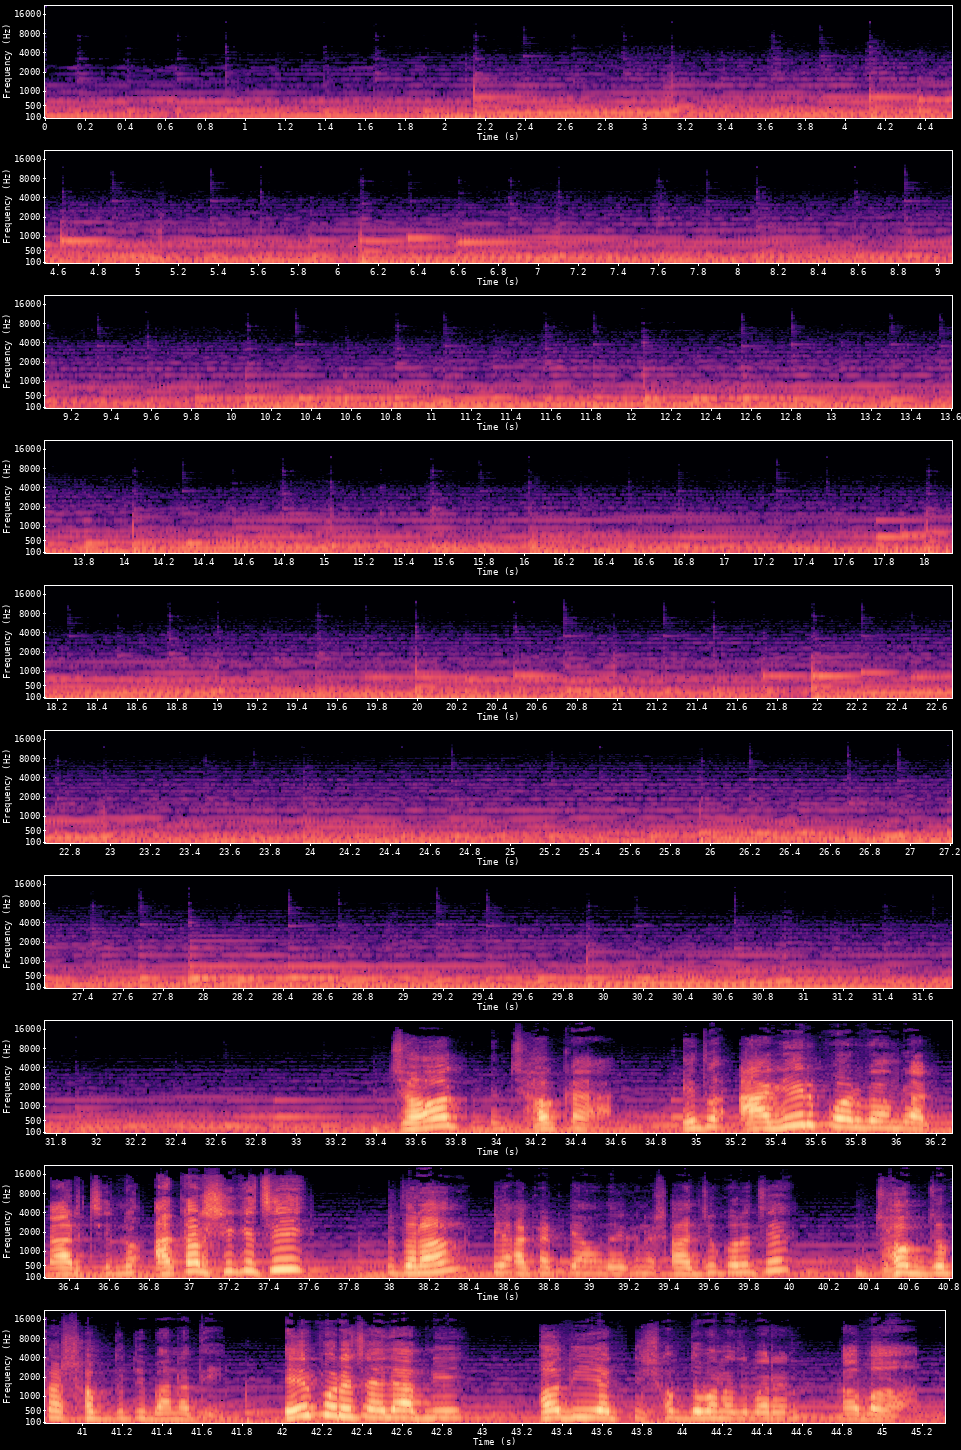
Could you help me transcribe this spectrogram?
ঝক, ঝকা। যেহেতু আগের পর্বে আমরা কার চিহ্ন, আকার শিখেছি, সুতরাং এই আকারটি আমাদের এখানে সাহায্য করেছে ঝকঝকা শব্দটি বানাতে। এরপরে চাইলে আপনি হ দিয়ে একটি শব্দ বানাতে পারেন, আবার।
